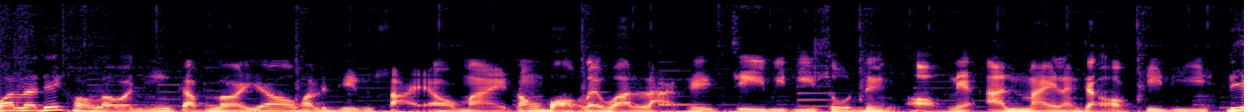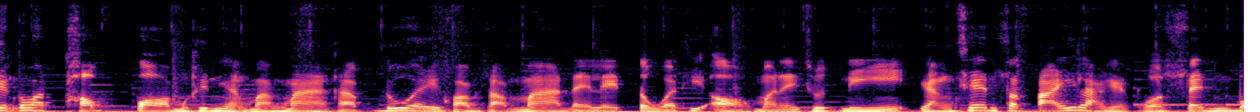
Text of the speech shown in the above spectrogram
วันละเด็กของเราวันนี้กับ Royal Paladin สายเอาใหม่ต้องบอกเลยว่าหลังที่ GBT 01ออกเนี่ยอันใหม่หลังจากออก TD เรียกว่าท็อปฟอร์มขึ้นอย่างมากๆครับ ด้วยความสามารถหลายๆตัวที่ออกมาในชุดนี้ อย่างเช่นสไตล์หลักอย่างตัวเซนโบ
